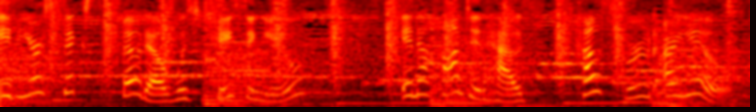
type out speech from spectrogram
If your sixth photo was chasing you, in a haunted house, how screwed are you?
